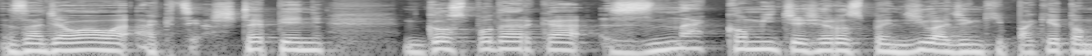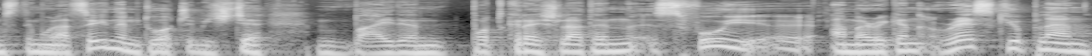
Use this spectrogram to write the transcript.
Zadziałała akcja szczepień, gospodarka znakomicie się rozpędziła dzięki pakietom stymulacyjnym. Tu oczywiście Biden podkreśla ten swój e, American Rescue Plan.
